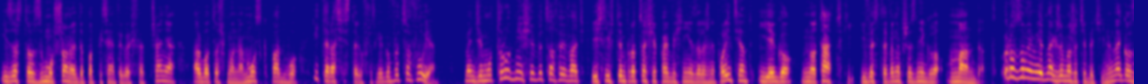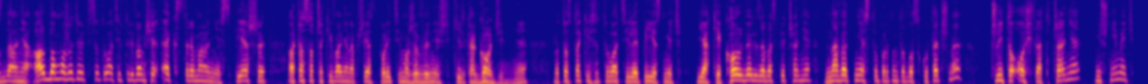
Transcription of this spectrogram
i został zmuszony do podpisania tego oświadczenia, albo coś mu na mózg padło i teraz się z tego wszystkiego wycofuje będzie mu trudniej się wycofywać, jeśli w tym procesie pojawi się niezależny policjant i jego notatki i wystawiony przez niego mandat. Rozumiem jednak, że możecie być innego zdania, albo możecie być w sytuacji, w której Wam się ekstremalnie spieszy, a czas oczekiwania na przyjazd policji może wynieść kilka godzin, nie? No to w takiej sytuacji lepiej jest mieć jakiekolwiek zabezpieczenie, nawet nie stuprocentowo skuteczne, czyli to oświadczenie, niż nie mieć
